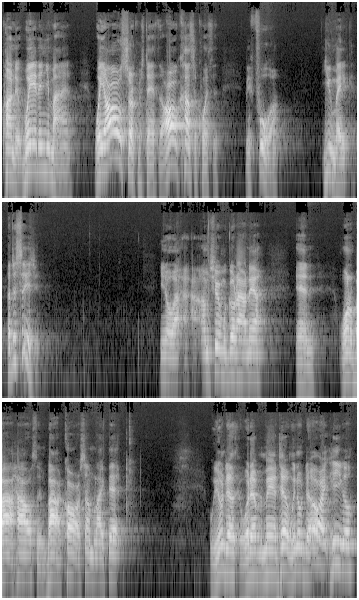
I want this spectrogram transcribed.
Ponder it, weigh it in your mind, weigh all circumstances, all consequences before you make a decision. You know, I, am sure we'll go down there and want to buy a house and buy a car or something like that. We don't just, whatever the man tells we don't just, all right, here you go.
